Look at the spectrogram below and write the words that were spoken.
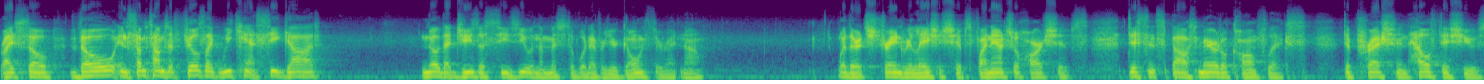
right? So, though, and sometimes it feels like we can't see God, know that Jesus sees you in the midst of whatever you're going through right now. Whether it's strained relationships, financial hardships, distant spouse, marital conflicts, depression, health issues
